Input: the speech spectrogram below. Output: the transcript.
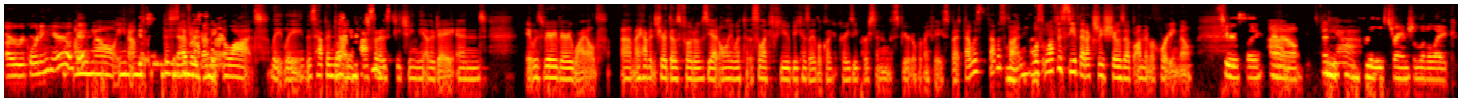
our recording here. Okay. I know. You know, it's this has been happening a lot lately. This happened yeah, in a class that I was teaching the other day, and it was very, very wild. Um, I haven't shared those photos yet, only with a select few because I look like a crazy person with spirit over my face. But that was that was oh fun. Oh we'll, we'll have to see if that actually shows up on the recording, though. Seriously, I um, know it's been yeah. really strange. A little like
